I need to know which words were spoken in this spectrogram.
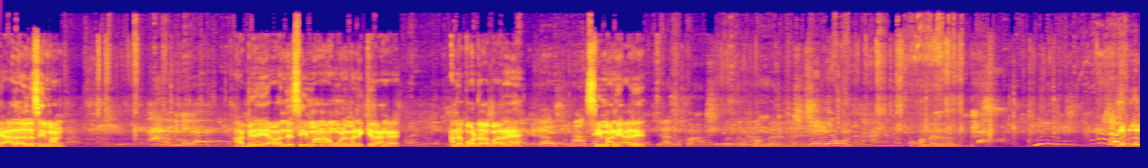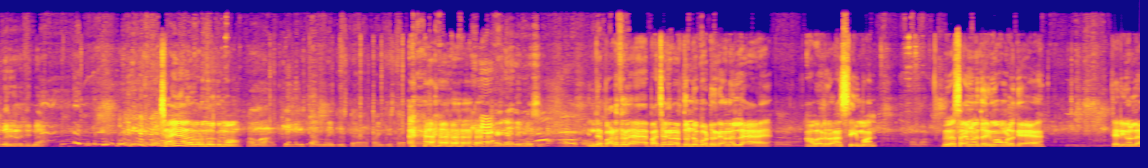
யார் அதில் சீமான்? அபிநயா வந்து சீமான் அவங்க மூலியமா நிற்கிறாங்க அந்த போட்டோவில் பாருங்க. சீமான் யாரு? சைனாவில் பிறந்திருக்குமோ? இந்த படத்தில் பச்சை கலர் துண்டு போட்டிருக்காங்கல்ல அவர் தான் சீமான். விவசாயம்னா தெரியுமா உங்களுக்கு? தெரியும்ல?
